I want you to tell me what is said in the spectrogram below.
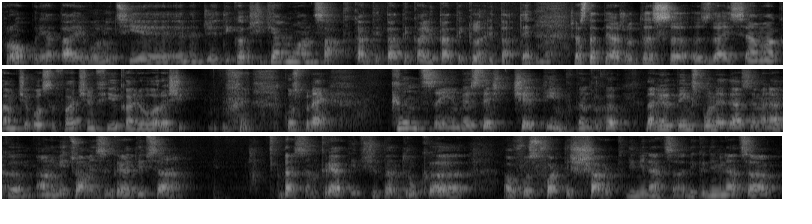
propria ta evoluție energetică și chiar nuanțat, cantitate, calitate, claritate. Da. Și asta te ajută să îți dai seama cam ce poți să faci în fiecare oră și, cum spuneai, când să investești ce timp. Pentru că Daniel Pink spune de asemenea că anumiți oameni sunt creativi seara, dar sunt creativi și pentru că au fost foarte sharp dimineața. Adică dimineața,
